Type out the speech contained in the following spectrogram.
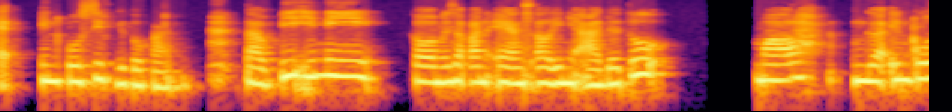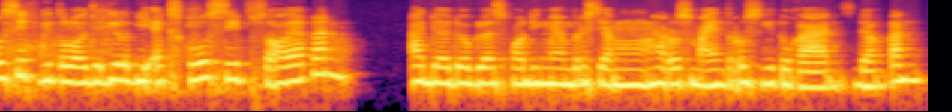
eh, inklusif gitu kan. Tapi ini kalau misalkan ESL ini ada tuh malah nggak inklusif gitu loh, jadi lebih eksklusif. Soalnya kan ada 12 founding members yang harus main terus gitu kan. Sedangkan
